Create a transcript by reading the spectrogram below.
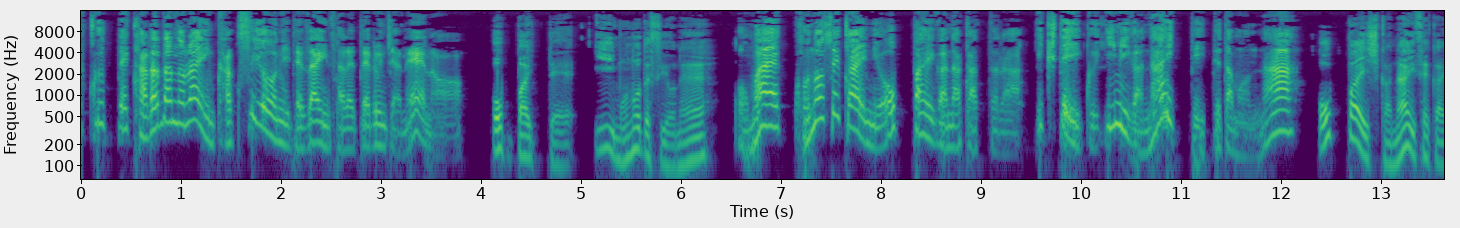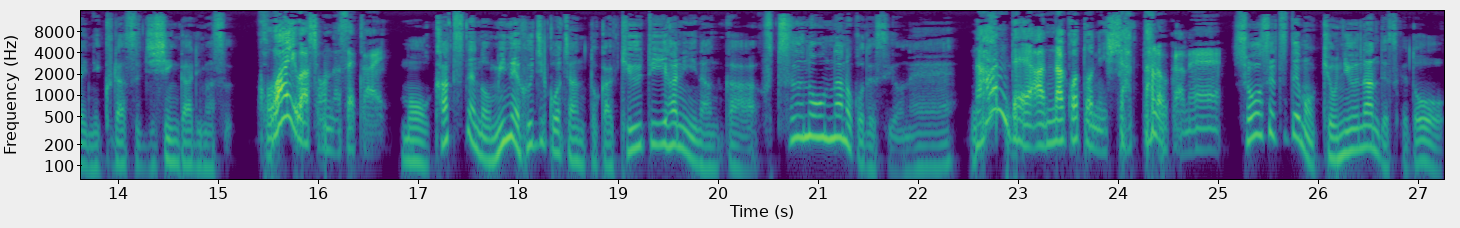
服って体のライン隠すようにデザインされてるんじゃねえの？おっぱいっていいものですよね。お前、この世界におっぱいがなかったら生きていく意味がないって言ってたもんな。おっぱいしかない世界に暮らす自信があります。怖いわ、そんな世界。もうかつての峰不二子ちゃんとかキューティーハニーなんか普通の女の子ですよね。なんであんなことにしちゃったのかね。小説でも巨乳なんですけど、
